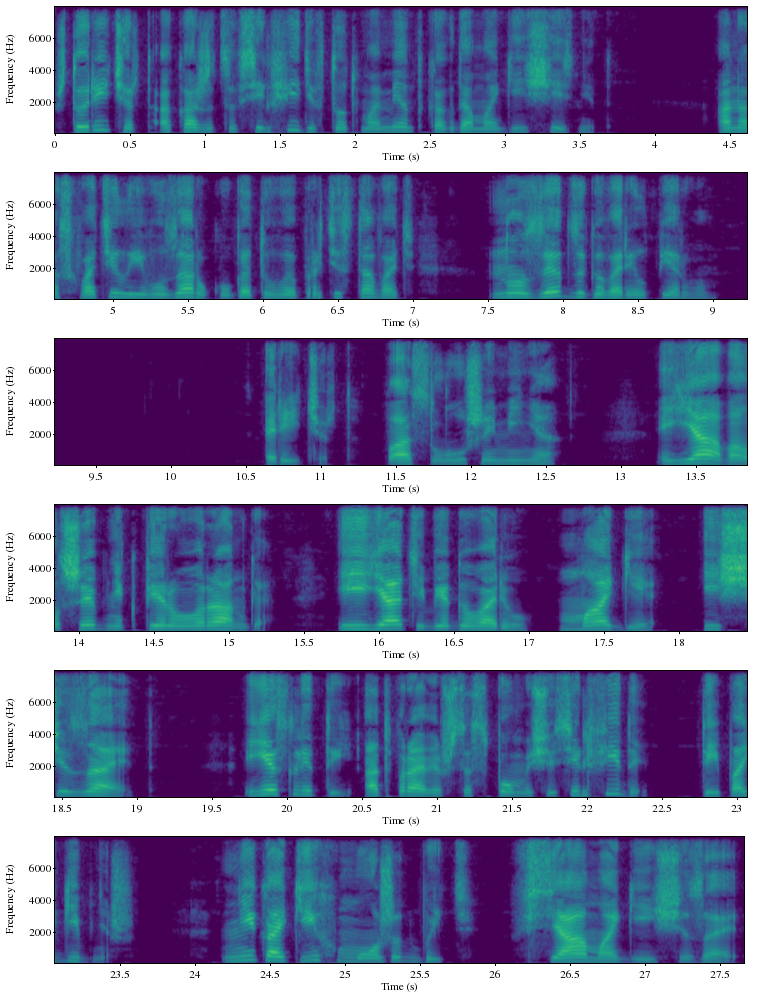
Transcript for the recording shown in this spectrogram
что Ричард окажется в Сильфиде в тот момент, когда магия исчезнет. Она схватила его за руку, готовая протестовать, но Зед заговорил первым. «Ричард, послушай меня. Я волшебник первого ранга, и я тебе говорю, магия исчезает. Если ты отправишься с помощью сельфиды, ты погибнешь. Никаких может быть. Вся магия исчезает.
